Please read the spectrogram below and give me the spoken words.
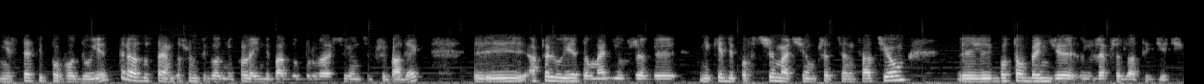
niestety powoduje, teraz dostałem w zeszłym tygodniu kolejny bardzo bulwersujący przypadek, yy, apeluję do mediów, żeby niekiedy powstrzymać się przed sensacją, yy, bo to będzie lepsze dla tych dzieci.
